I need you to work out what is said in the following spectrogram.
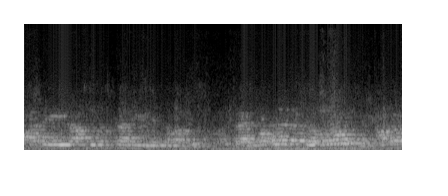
আমাদের এই আন্দোলনকারী আমরা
